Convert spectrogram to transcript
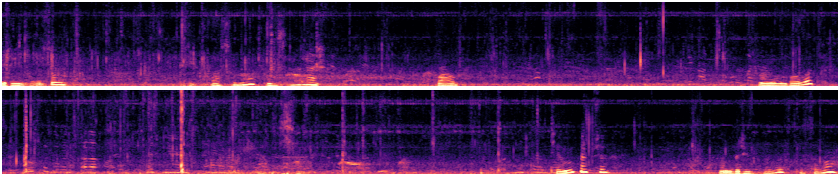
берегозом, перекосом, назад, впал. Ну, вот. Чем вообще? Берегозов, тазовом.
